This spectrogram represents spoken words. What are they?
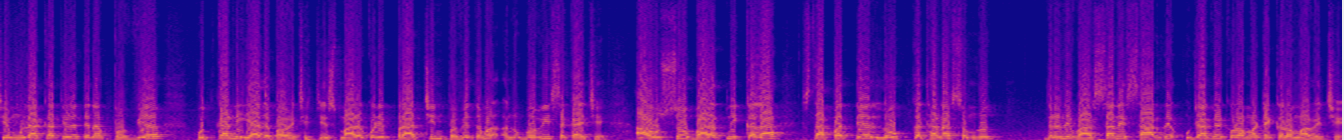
જે મુલાકાતીઓને તેના ભવ્ય ભૂતકાળની યાદ અપાવે છે. જે સ્મારકોની પ્રાચીન ભવ્યતામાં અનુભવી શકાય છે. આ ઉત્સવ ભારતની કલા, સ્થાપત્ય, લોકકથાના સમૃદ્ધને વારસાને સારને ઉજાગર કરવા માટે કરવામાં આવે છે.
